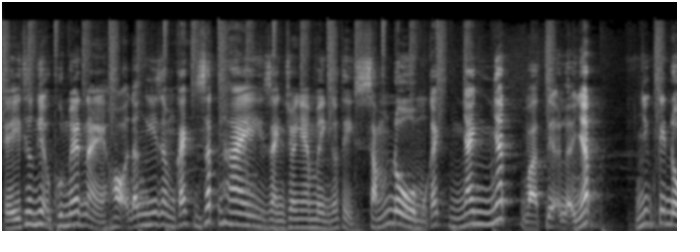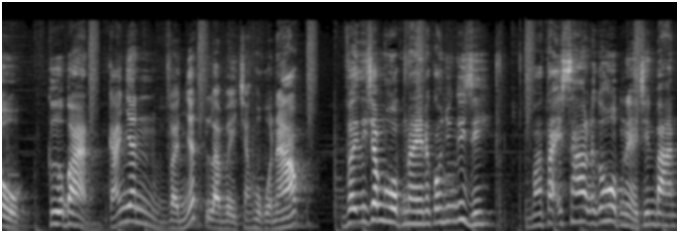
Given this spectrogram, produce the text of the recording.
cái thương hiệu Coolmate này họ đã nghĩ ra một cách rất hay dành cho anh em mình có thể sắm đồ một cách nhanh nhất và tiện lợi nhất những cái đồ cơ bản cá nhân và nhất là về trang phục quần áo. Vậy thì trong hộp này nó có những cái gì? Và tại sao lại có hộp này ở trên bàn?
